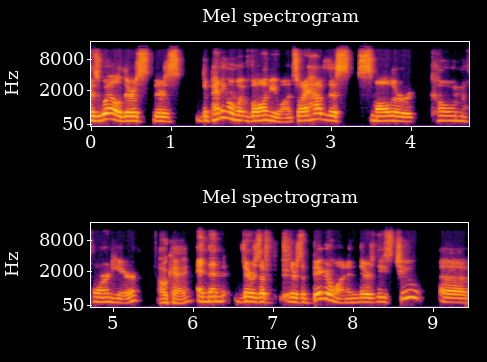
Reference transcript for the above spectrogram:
As well, there's, there's, depending on what volume you want. So I have this smaller cone horn here Okay. And then there's a there's a bigger one, and there's these two uh,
